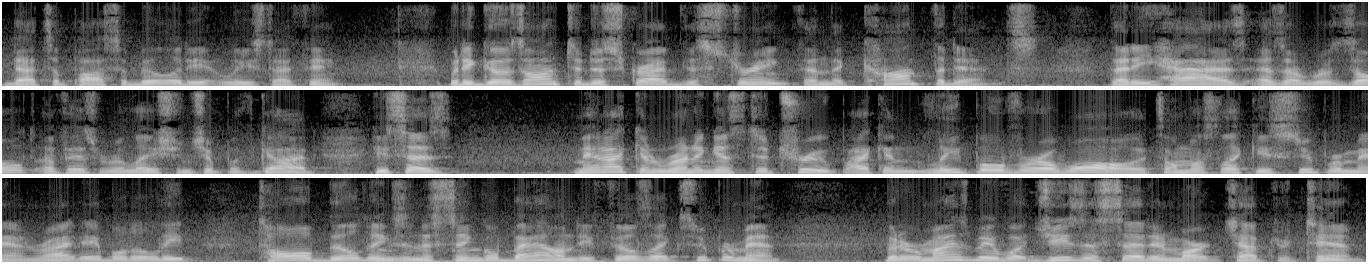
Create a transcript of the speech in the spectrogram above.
That's a possibility, at least, I think. But he goes on to describe the strength and the confidence that he has as a result of his relationship with God. He says, Man, I can run against a troop. I can leap over a wall. It's almost like he's Superman, right? Able to leap tall buildings in a single bound. He feels like Superman. But it reminds me of what Jesus said in Mark chapter 10,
